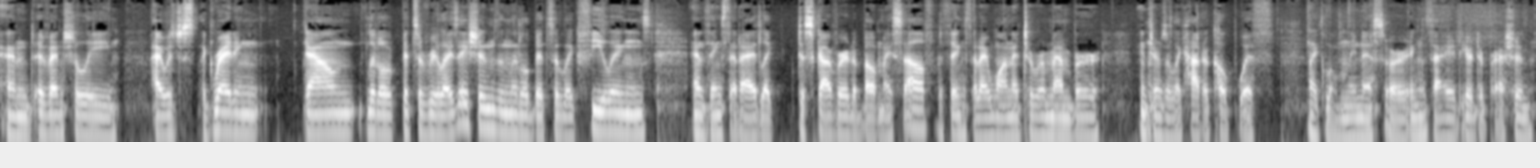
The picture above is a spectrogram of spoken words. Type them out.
And eventually I was just like writing down little bits of realizations and little bits of like feelings and things that I had like discovered about myself or things that I wanted to remember in terms of like how to cope with like loneliness or anxiety or depression.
